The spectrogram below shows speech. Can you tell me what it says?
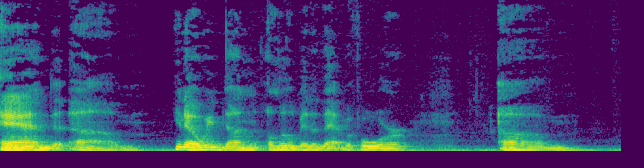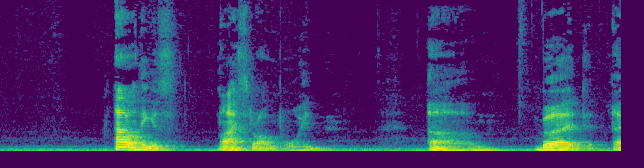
and, um, you know, we've done a little bit of that before. Um, I don't think it's my strong point. Um, but uh, I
